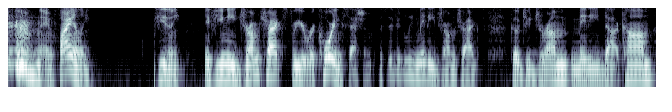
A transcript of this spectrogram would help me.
And finally excuse me, if you need drum tracks for your recording session, specifically MIDI drum tracks, go to drummidi.com.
